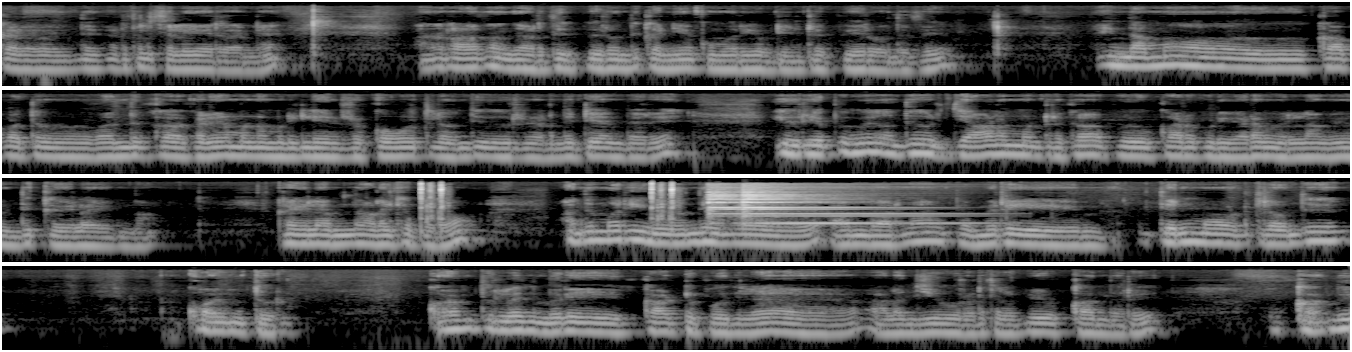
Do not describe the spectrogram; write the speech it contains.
க இந்த இடத்துல சிலையிடுறாங்க. அதனால தான் அந்த இடத்துக்கு பேர் வந்து கன்னியாகுமரி அப்படின்ற பேர் வந்தது. இந்த அம்மா காப்பாற்ற வந்து க கல்யாணம் பண்ண முடியலன்ற கோபத்தில் வந்து இவர் நடந்துகிட்டே இருந்தார். இவர் எப்பவுமே வந்து ஒரு தியானம் பண்ணுறக்கா போய் உட்காரக்கூடிய இடம் எல்லாமே வந்து கைலாயம் தான். கைலாயம் தான் அழைக்கப்படும். அந்த மாதிரி இவர் வந்து இங்கே வந்தார்னா இப்போ மாரி தென் மாவட்டத்தில் வந்து கோயம்புத்தூர். கோயம்புத்தூரில் இந்த மாதிரி காட்டுப்பகுதியில் அலைஞ்சி ஒரு இடத்துல போய் உட்காந்தாரு உட்காந்து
